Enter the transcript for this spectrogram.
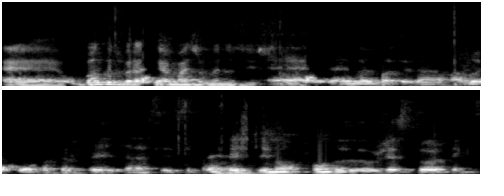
É, o Banco do Brasil é mais ou menos isso. É, é a analogia está perfeita, né? Se, se para investir num fundo o gestor tem que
